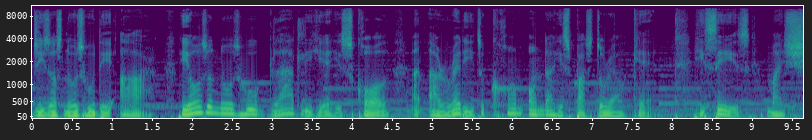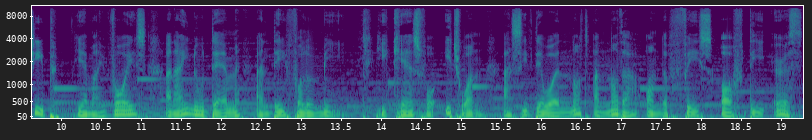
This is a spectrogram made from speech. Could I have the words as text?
Jesus knows who they are he also knows who gladly hear his call and are ready to come under his pastoral care. He says, My sheep hear my voice, and I know them, and they follow me. He cares for each one as if there were not another on the face of the earth.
